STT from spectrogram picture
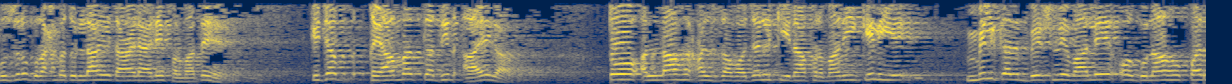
بزرگ رحمت اللہ تعالی علیہ فرماتے ہیں کہ جب قیامت کا دن آئے گا تو اللہ عز و جل کی نافرمانی کے لیے مل کر بیچنے والے اور گناہوں پر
